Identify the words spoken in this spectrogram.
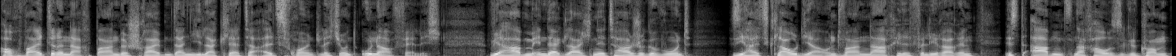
Auch weitere Nachbarn beschreiben Daniela Klette als freundlich und unauffällig. Wir haben in der gleichen Etage gewohnt. Sie heißt Claudia und war Nachhilfelehrerin, ist abends nach Hause gekommen.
